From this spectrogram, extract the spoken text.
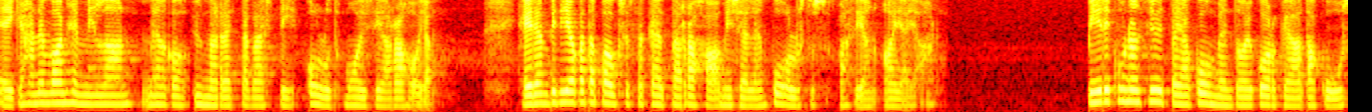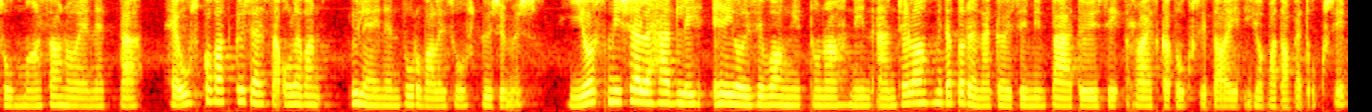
eikä hänen vanhemmillaan melko ymmärrettävästi ollut moisia rahoja. Heidän piti joka tapauksessa käyttää rahaa Michellen puolustusasian ajajaan. Piirikunnan syyttäjä kommentoi korkeaa takuusummaa sanoen, että he uskovat kyseessä olevan yleinen turvallisuuskysymys. Jos Michelle Hadley ei olisi vangittuna, niin Angela mitä todennäköisimmin päätyisi raiskatuksi tai jopa tapetuksi.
